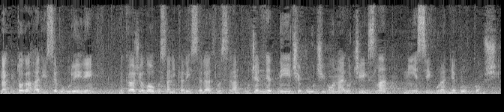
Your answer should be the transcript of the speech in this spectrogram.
Nakon toga hadis Ebu Hureyri, da kaže Allah poslanik alaihi salatu wasalam, u džennet neće ući onaj od čijeg zla nije siguran njegov komšija.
